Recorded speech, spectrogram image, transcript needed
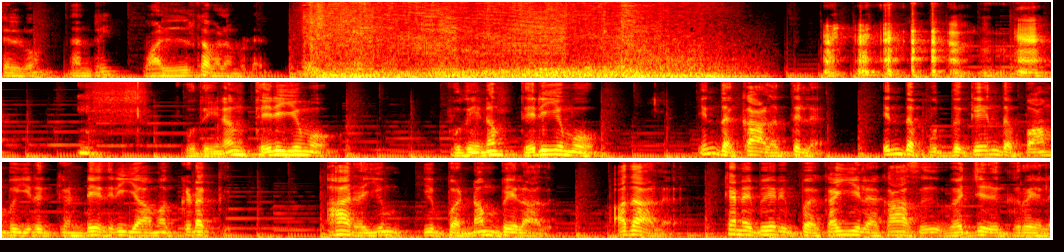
செல்வோம். நன்றி வாழ்க வளமுடன். புதினம் தெரியுமோ? புதினம் தெரியுமோ? இந்த காலத்தில் இந்த புத்துக்கு இந்த பாம்பு இருக்குன்றே தெரியாம கிடக்கு. ஆரையும் இப்ப நம்பலாது. அதால கன பேர் இப்ப கையில காசு வச்சிருக்கிறேல.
